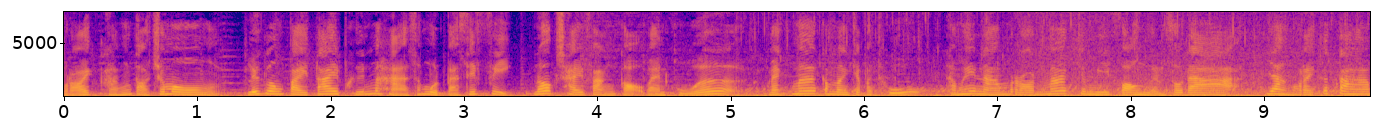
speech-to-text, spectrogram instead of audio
200 ครั้งต่อชั่วโมง ลึกลงไปใต้พื้นมหาสมุทรแปซิฟิก นอกชายฝั่งเกาะแวนคูเวอร์แมกมากำลังจะปะทุทำให้น้ำร้อนมากจนมีฟองเหมือนโซดา อย่างไรก็ตาม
